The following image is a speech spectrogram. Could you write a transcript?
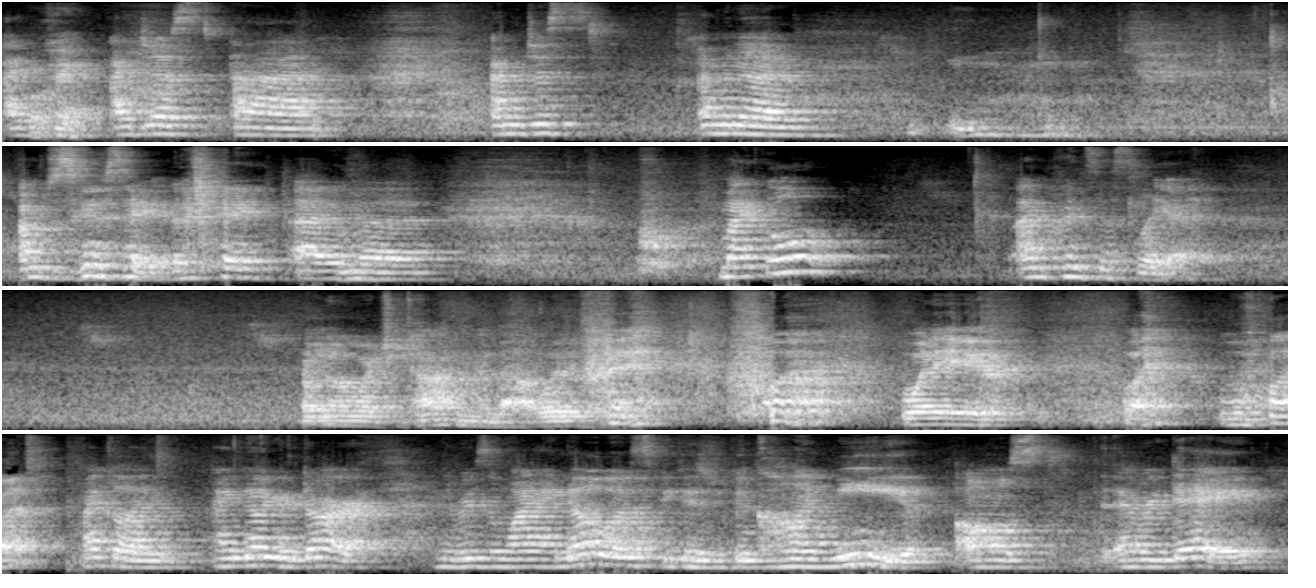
I, Okay. I just, uh, I'm just, I'm gonna, I'm just gonna say it. Okay. I'm, uh, Michael. I'm Princess Leia. I don't know what you're talking about. What, what, what are you, what, what? Michael, I, I know you're Darth. And the reason why I know is because you've been calling me almost every day.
